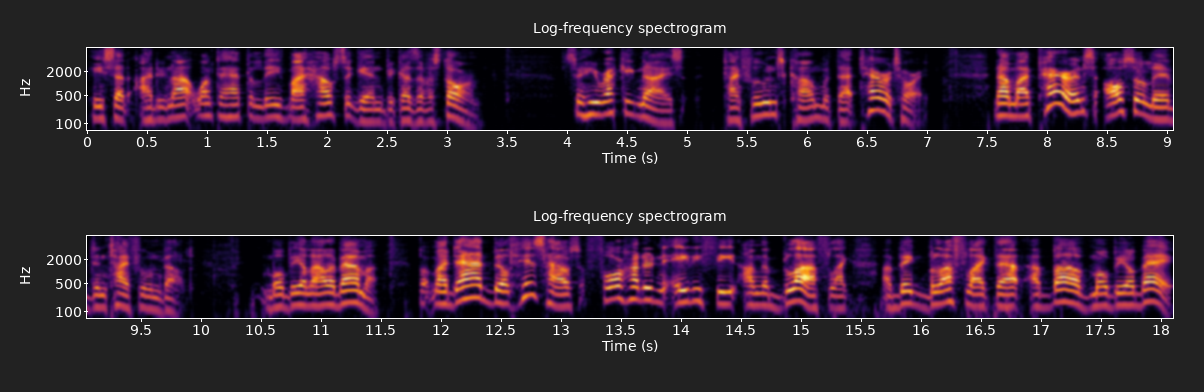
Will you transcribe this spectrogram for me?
He said, I do not want to have to leave my house again because of a storm. So he recognized typhoons come with that territory. Now, my parents also lived in Typhoon Belt, Mobile, Alabama. But my dad built his house 480 feet on the bluff, like a big bluff like that, above Mobile Bay.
